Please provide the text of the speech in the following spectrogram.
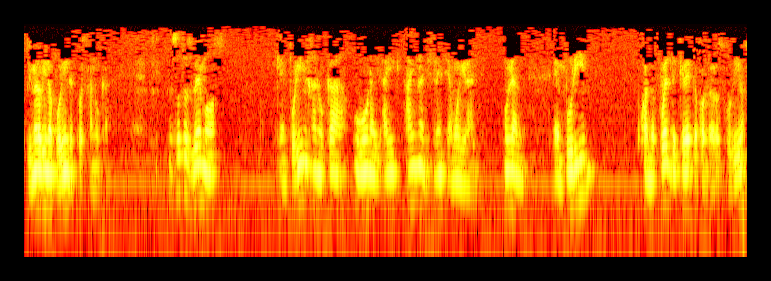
primero vino Purim, después Hanukkah. Nosotros vemos que en Purim y Hanukkah hubo una, hay, hay una diferencia muy grande, muy grande. En Purim, cuando fue el decreto contra los judíos,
